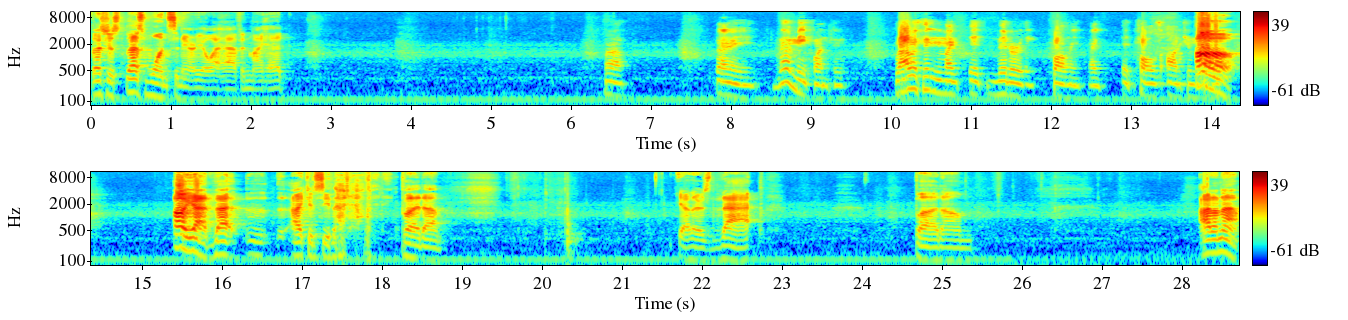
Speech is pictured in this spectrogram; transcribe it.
That's just that's one scenario I have in my head. Well, I mean, that'd be fun too. But I was thinking like it literally falling, like it falls onto me. Oh, oh yeah, that I could see that happening. But um, yeah, there's that. But um, I don't know,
